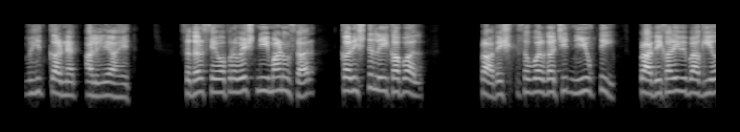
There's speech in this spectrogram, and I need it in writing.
विहित करण्यात आलेले आहेत. सदर सेवा प्रवेश नियमानुसार कनिष्ठ लेखापाल प्रादेशिक संवर्गाची नियुक्ती प्राधिकारी विभागीय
